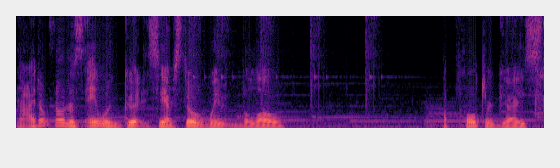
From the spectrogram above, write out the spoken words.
Now, I don't know there's anyone good. See, I'm still way below. A Poltergeist.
